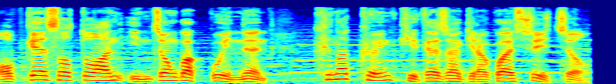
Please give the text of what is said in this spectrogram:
업계에서 또한 인정받고 있는 크나큰 기대작이라고 할 수 있죠.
